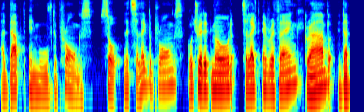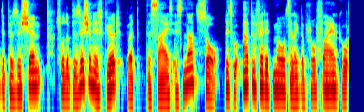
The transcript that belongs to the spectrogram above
adapt and move the prongs. So let's select the prongs, go to edit mode, select everything, grab, adapt the position. So the position is good, but the size is not. So let's go out of edit mode, select the profile, go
